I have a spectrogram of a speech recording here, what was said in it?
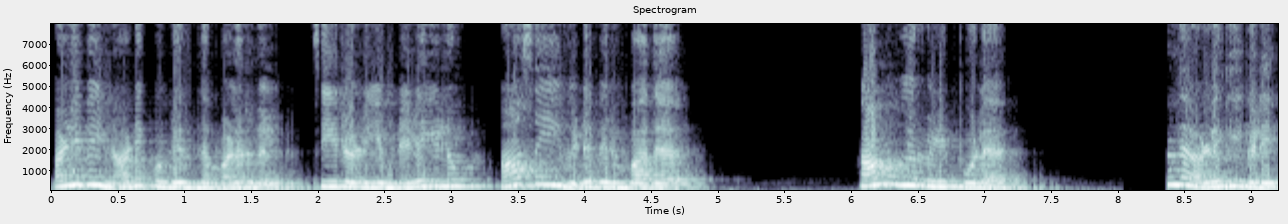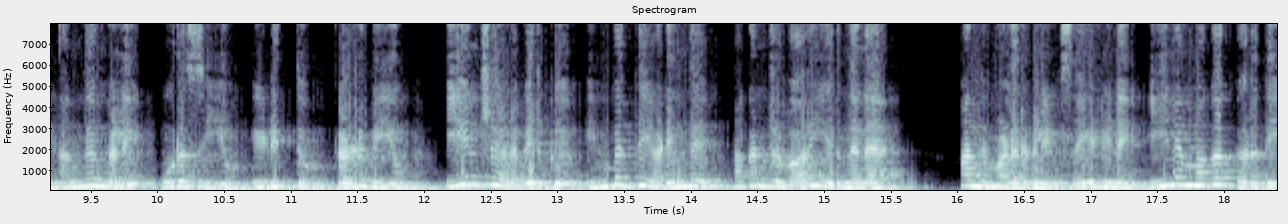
அழிவை நாடிக்கொண்டிருந்த மலர்கள் சீரழியும் நிலையிலும் ஆசையை விட விரும்பாத காமுகர்களைப் போல அந்த அழகிகளின் அங்கங்களை உரசியும் இடித்தும் தழுவியும் இயன்ற அளவிற்கு இன்பத்தை அடைந்து அகன்றவாறு இருந்தன. அந்த மலர்களின் செயலினை ஈனமாக கருதி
